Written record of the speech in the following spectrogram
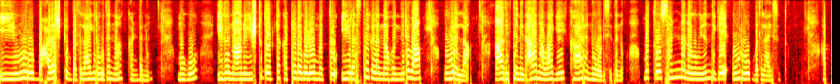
ಈ ಊರು ಬಹಳಷ್ಟು ಬದಲಾಗಿರುವುದನ್ನು ಕಂಡನು. ಮಗು, ಇದು ನಾನು ಇಷ್ಟು ದೊಡ್ಡ ಕಟ್ಟಡಗಳು ಮತ್ತು ಈ ರಸ್ತೆಗಳನ್ನು ಹೊಂದಿರುವ ಊರಲ್ಲ. ಆದಿತ್ಯ ನಿಧಾನವಾಗಿ ಕಾರನ್ನು ಓಡಿಸಿದನು ಮತ್ತು ಸಣ್ಣ ನಗುವಿನೊಂದಿಗೆ ಊರು ಬದಲಾಯಿಸಿತು. ಅಪ್ಪ,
